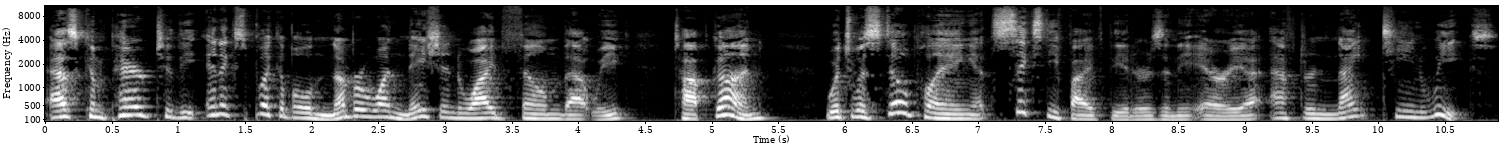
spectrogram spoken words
As compared to the inexplicable number one nationwide film that week, Top Gun, which was still playing at 65 theaters in the area after 19 weeks.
